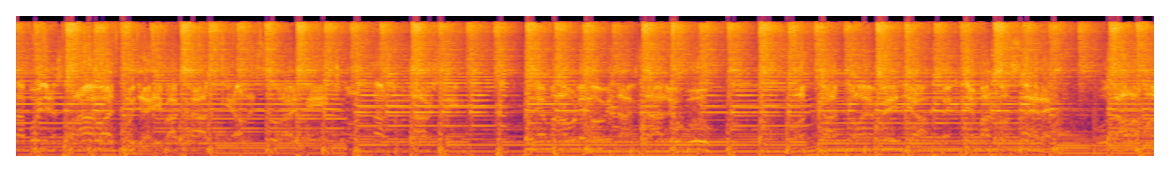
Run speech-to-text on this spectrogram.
sa bude správať, bude iba krátky, ale sluhaj ty, čo ostanú navždy. Nemá v lihovinách záľubu, odkiaľ to len vedia, pekne ma to sere. Udala ma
